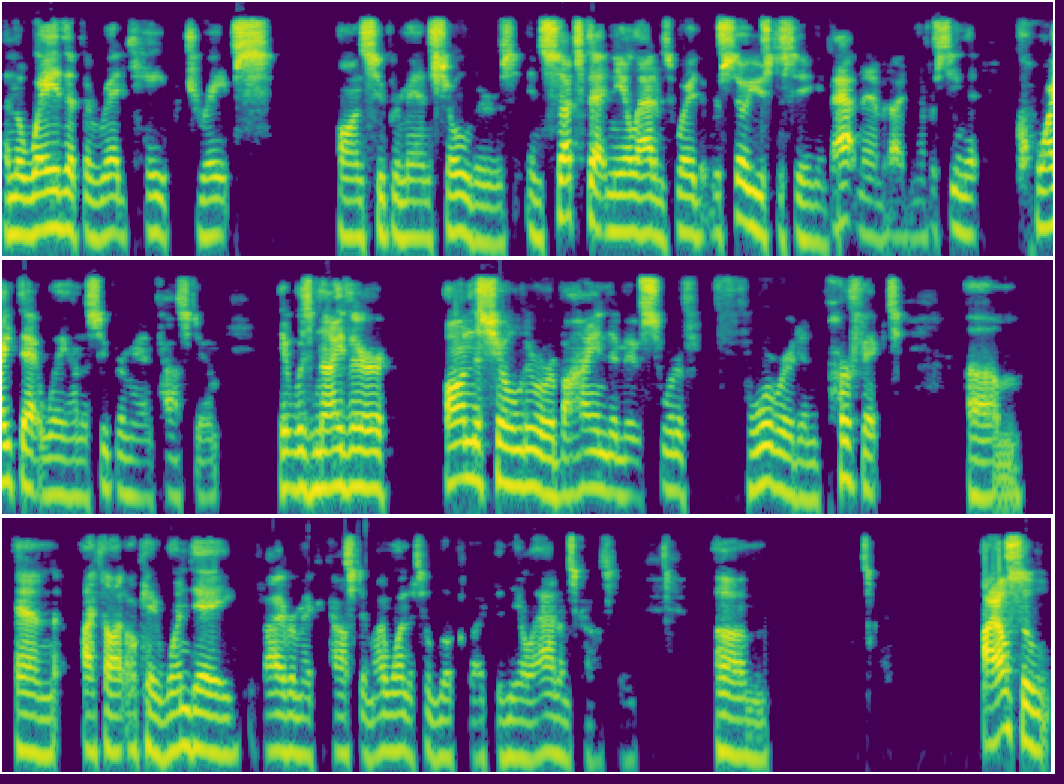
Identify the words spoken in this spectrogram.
And the way that the red cape drapes on Superman's shoulders in such that Neal Adams way that we're so used to seeing in Batman, but I'd never seen it quite that way on a Superman costume. It was neither on the shoulder or behind him, it was sort of forward and perfect um, and I thought, okay, one day if I ever make a costume, I want it to look like the Neal Adams costume. Um, I also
